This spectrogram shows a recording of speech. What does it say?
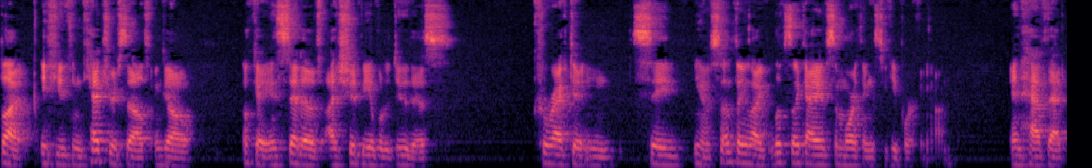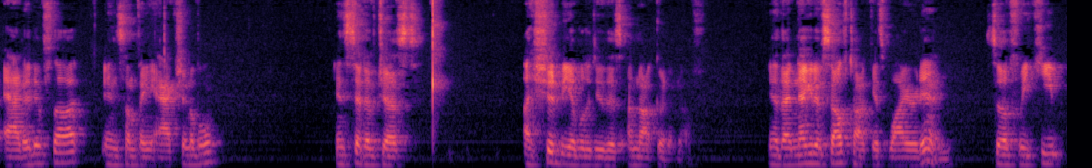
but if you can catch yourself and go, okay, instead of I should be able to do this, correct it and say, you know, something like, looks like I have some more things to keep working on, and have that additive thought in something actionable instead of just, I should be able to do this, I'm not good enough. You know, that negative self talk gets wired in. So if we keep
